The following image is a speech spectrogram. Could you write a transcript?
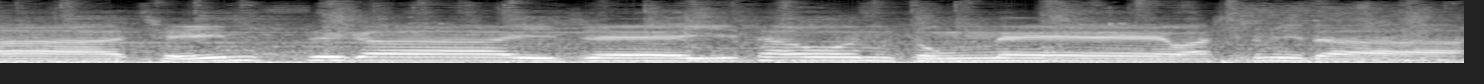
자, 제임스가 이제 이사 온 동네에 왔습니다.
